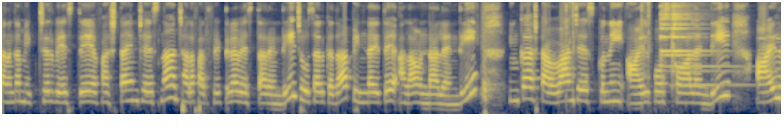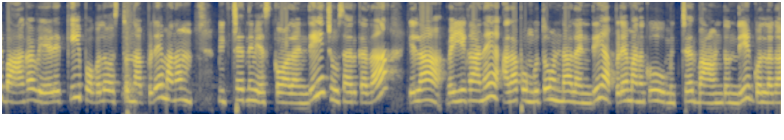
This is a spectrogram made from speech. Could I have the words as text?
కనుక మిక్చర్ వేస్తే ఫస్ట్ టైం చేసినా చాలా పర్ఫెక్ట్గా వేస్తారండి. చూసారు కదా పిండి అయితే అలా ఉండాలండి. ఇంకా స్టవ్ ఆన్ చేసుకుని ఆయిల్ పోసుకోవాలండి. ఆయిల్ బాగా వేడెక్కి పొగలు వస్తున్నప్పుడే మనం మిక్చర్ని వేసుకోవాలండి. చూసారు కదా ఇలా వెయ్యగానే అలా పొంగుతూ ఉండాలండి. అప్పుడే మనకు మిక్చర్ బాగుంటుంది గొల్లగా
